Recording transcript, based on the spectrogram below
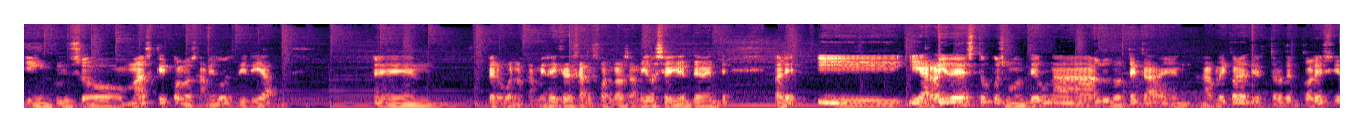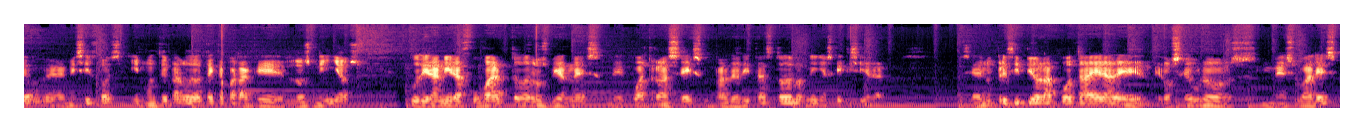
incluso más que con los amigos, diría. Eh, pero bueno, también hay que dejarles jugar con los amigos, evidentemente. ¿Vale? Y, a raíz de esto, pues monté una ludoteca, en, hablé con el director del colegio de mis hijos y monté una ludoteca para que los niños pudieran ir a jugar todos los viernes de 4 a 6, un par de horitas, todos los niños que quisieran. O sea, en un principio la cuota era de, de 2 euros mensuales,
